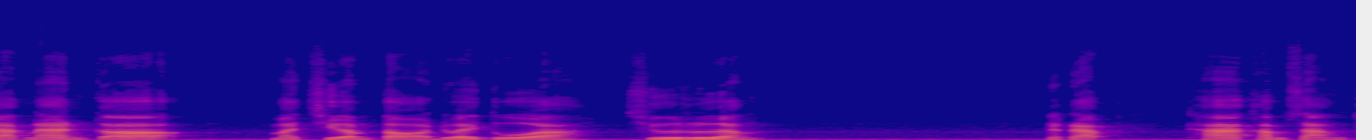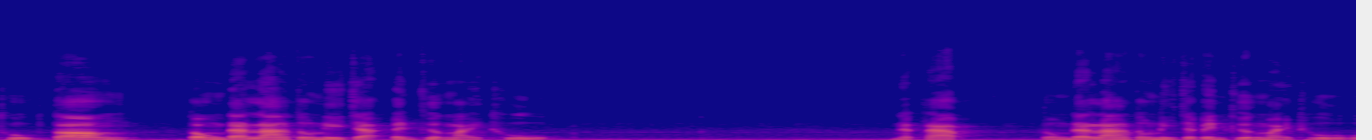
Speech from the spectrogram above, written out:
จากนั้นก็มาเชื่อมต่อด้วยตัวชื่อเรื่องนะครับ ถ้าคำสั่งถูกต้องตรงด้านล่างตรงนี้จะเป็นเครื่องหมายถูกนะครับ ตรงด้านล่างตรงนี้จะเป็นเครื่องหมายถูก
